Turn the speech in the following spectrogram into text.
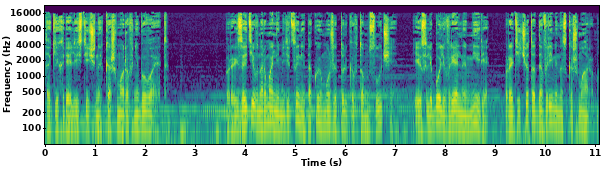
Таких реалистичных кошмаров не бывает. Произойти в нормальной медицине такое может только в том случае, если боль в реальном мире протечет одновременно с кошмаром.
